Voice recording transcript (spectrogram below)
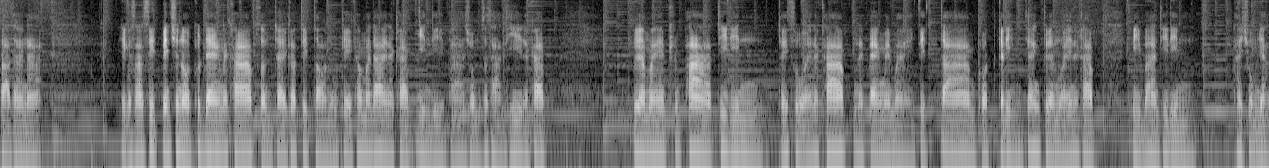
สาธารณะ เอกสารสิทธิ์เป็นโฉนดคุดแดงนะครับ สนใจก็ติดต่อหนูเก๋เข้ามาได้นะครับ ยินดีพาชมสถานที่นะครับ เพื่อไม่ให้พลาดที่ดินสวยๆนะครับ ในแปลงใหม่ ๆ ติดตามกดกระดิ่งแจ้งเตือนไว้นะครับ มีบ้านที่ดินให้ชมอย่าง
